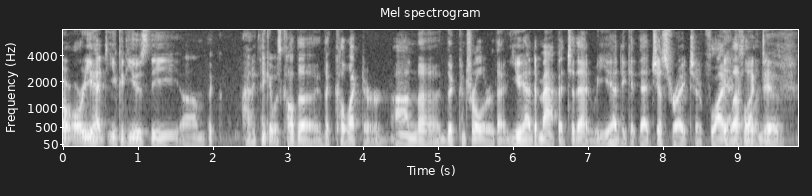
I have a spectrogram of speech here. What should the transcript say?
or, or you had you could use the um, the I think it was called the the collector on the the controller that you had to map it to that. You had to get that just right to fly Yeah, level. and- collective.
